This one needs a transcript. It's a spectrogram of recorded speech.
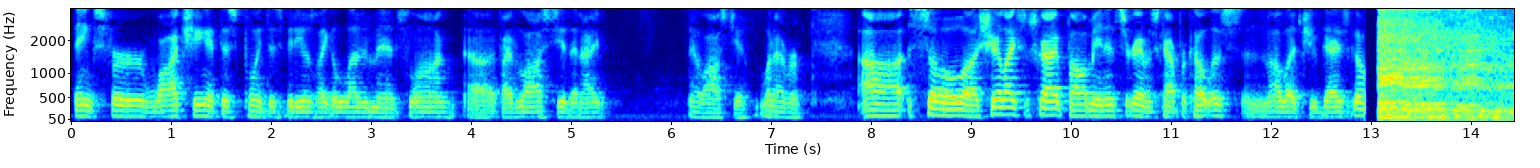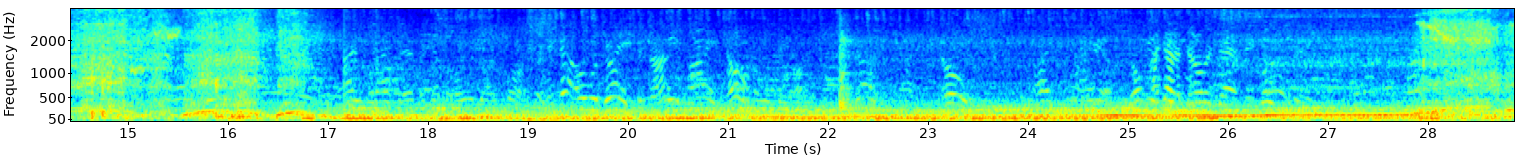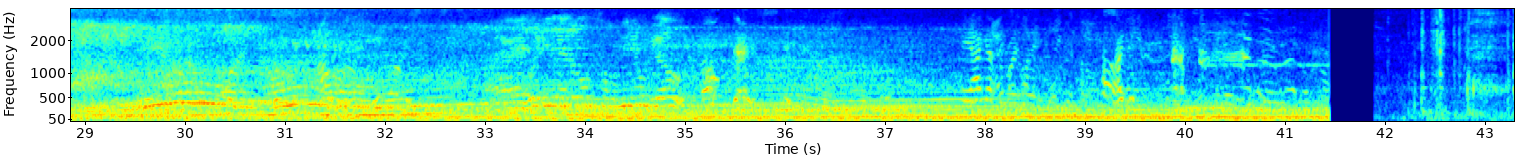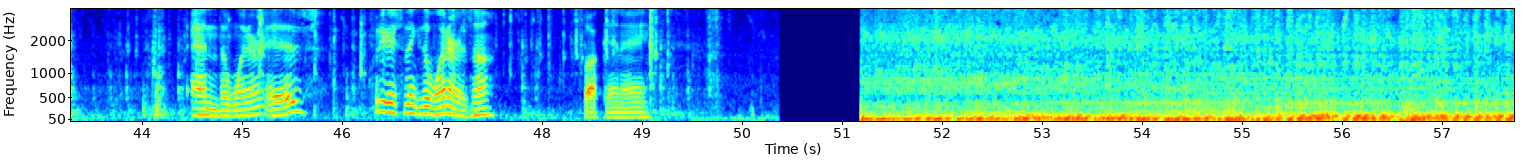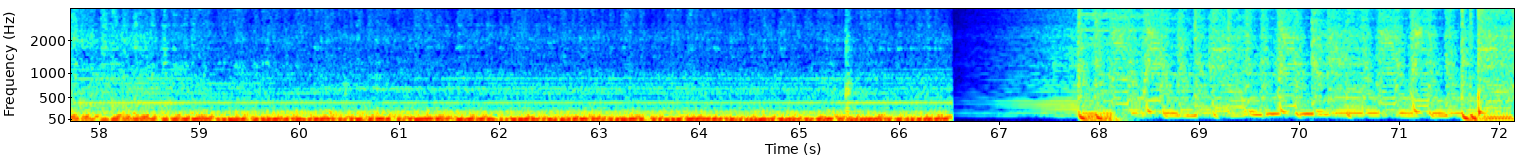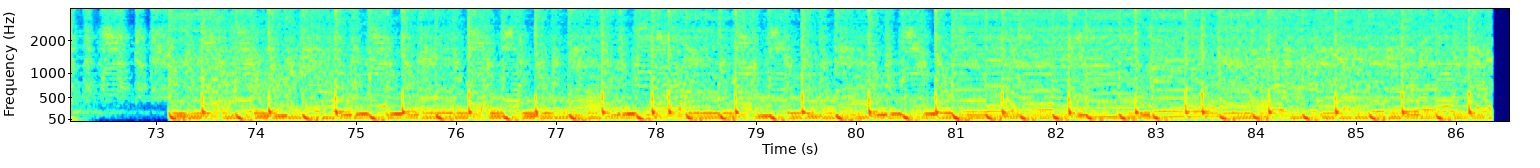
thanks for watching. At this point, this video is like 11 minutes long. Uh, if I've lost you, then I I lost you. Whatever. Uh, so uh, share, like, subscribe. Follow me on Instagram as Copper Cutlass, and I'll let you guys go. I got a dollar that they both Alright, look at that old Torpedo go. Oh, that is shit. Hey, I And the winner is. What do you guys think the winner is, huh? Fucking A.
